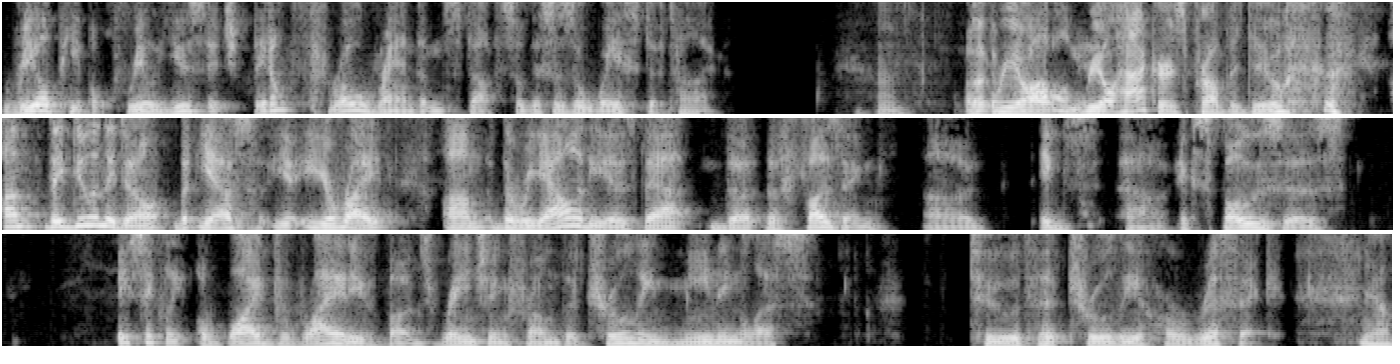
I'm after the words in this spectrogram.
real people, real usage, they don't throw random stuff. So this is a waste of time. Hmm. But, but real real hackers probably do. um, they do and they don't. But yes, you're right. Um, the reality is that the the fuzzing uh, ex, uh, exposes basically a wide variety of bugs, ranging from the truly meaningless to the truly horrific. Yeah.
